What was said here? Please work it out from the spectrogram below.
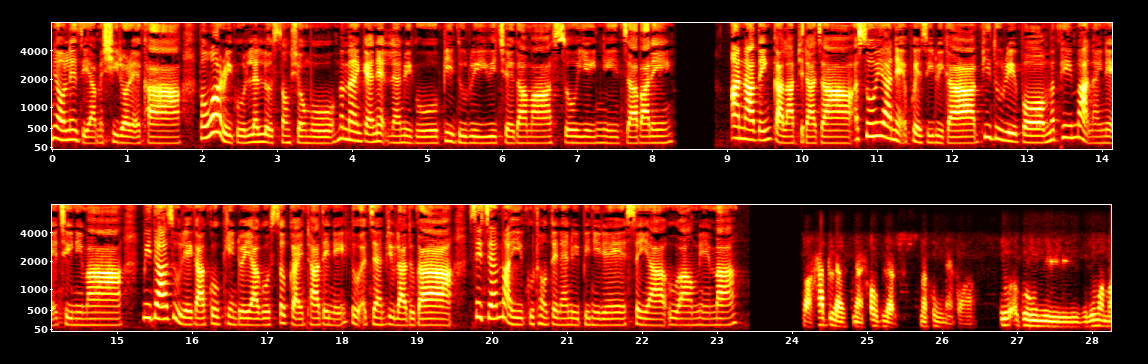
မျှော်လင့်စရာမရှိတော့တဲ့အခါဘဝတွေကိုလက်လွတ်ဆုံးရှုံးဖို့မမှန်ကန်တဲ့လမ်းတွေကိုပြည်သူတွေရွေးချယ်သားမှာစိုးရိမ်နေကြပါတယ်။ အာနာသိန်းကာလဖြစ်တာကြောင့်အစိုးရနဲ့အဖွဲ့အစည်းတွေကပြည်သူတွေပေါ်မဖေးမနိုင်တဲ့အခြေအနေမှာမိသားစုတွေကကိုခင်တွေရာကိုစုပ်ကင်ထားတဲ့နေလို့အကြံပြုလာသူကစစ်ကျမ်းမာရေးကုထုံးတင်တန်းတွေပြီးနေတဲ့ဆရာဦးအောင်မင်းပါ။ helpless နဲ့ hopeless နှစ်ခုနဲ့သွားသူအကူအညီဘယ်လိုမှမ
